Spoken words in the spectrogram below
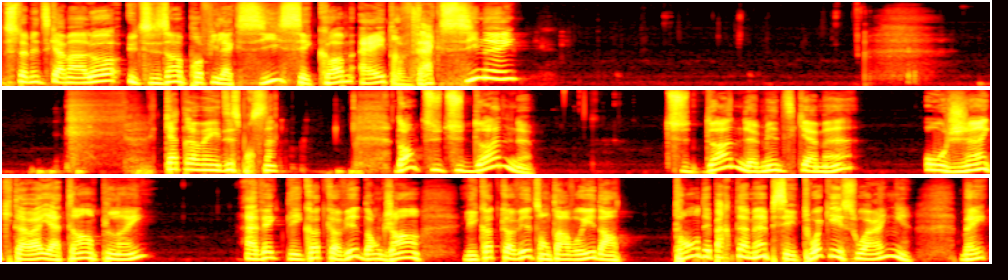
ce médicament-là, utilisé en prophylaxie, c'est comme être vacciné. 90% Donc, tu, donnes, tu donnes le médicament aux gens qui travaillent à temps plein avec les cas de COVID. Donc, genre, les cas de COVID sont envoyés dans ton département, puis c'est toi qui les soignes. Bien,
